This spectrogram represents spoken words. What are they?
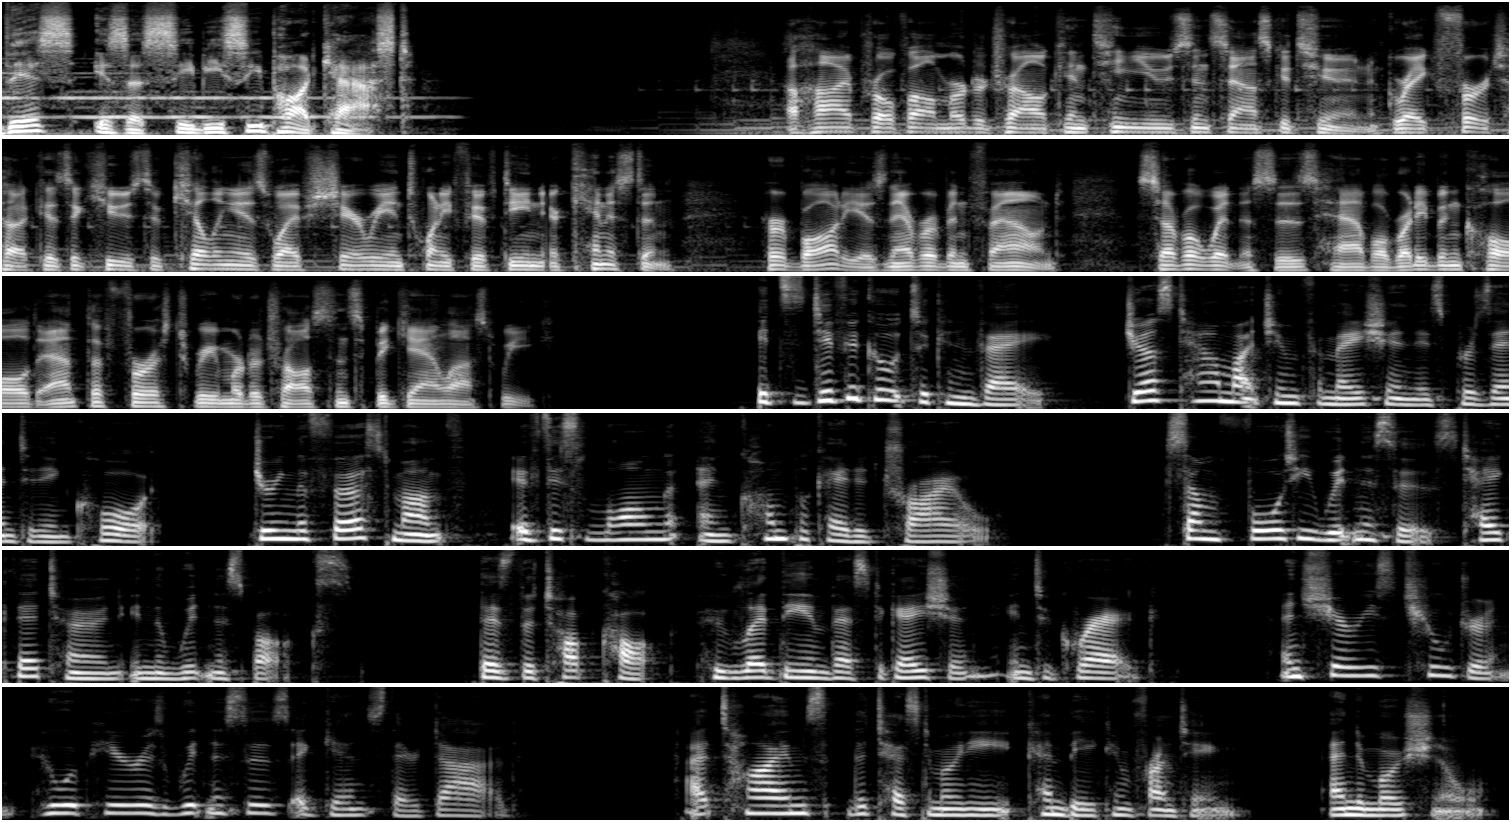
This is a CBC podcast. A high profile murder trial continues in Saskatoon. Greg Fertuk is accused of killing his wife Sherry in 2015 near Kenaston. Her body has never been found. Several witnesses have already been called at the first degree murder trial since it began last week. It's difficult to convey just how much information is presented in court during the first month of this long and complicated trial. Some 40 witnesses take their turn in the witness box. There's the top cop who led the investigation into Greg, and Sherry's children who appear as witnesses against their dad. At times, the testimony can be confronting and emotional.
